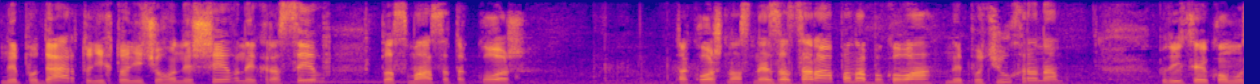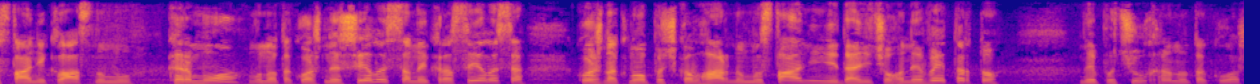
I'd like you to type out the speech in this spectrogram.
не подерто, ніхто нічого не шив, не красив. Пластмаса також, також нас не зацарапана бокова, не почухрана. Подивіться, в якому стані класному кермо, воно також не шилося, не красилося. Кожна кнопочка в гарному стані, ніде нічого не витерто, не почухрано також.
